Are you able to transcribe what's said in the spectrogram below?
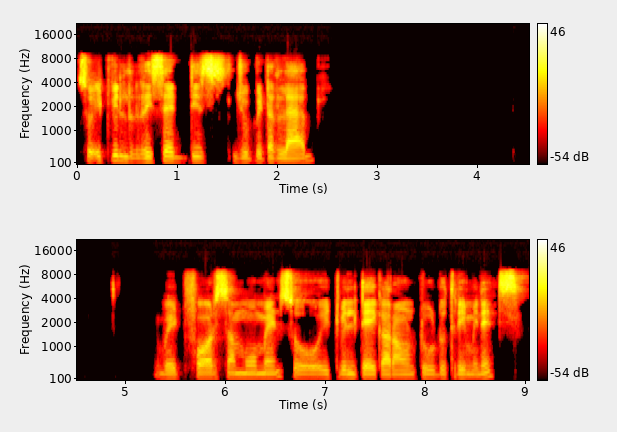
So it will reset this Jupyter lab. Wait for some moment. So it will take around two to three minutes.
